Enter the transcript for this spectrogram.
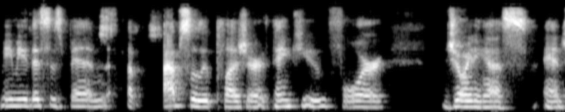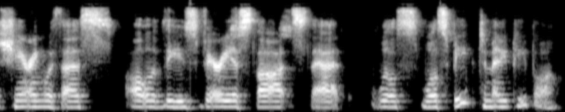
Mimi, this has been an absolute pleasure. Thank you for joining us and sharing with us all of these various thoughts that will will speak to many people.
